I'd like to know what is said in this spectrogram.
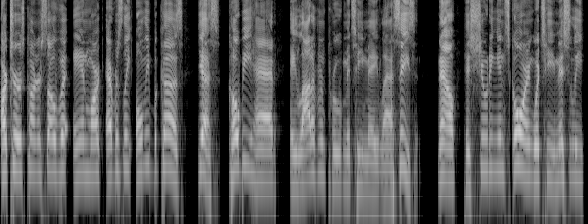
Arturas Karnisovas and Marc Eversley, only because, yes, Coby had a lot of improvements he made last season. Now, his shooting and scoring, which he initially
